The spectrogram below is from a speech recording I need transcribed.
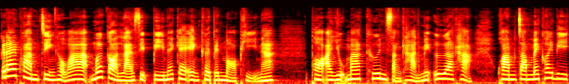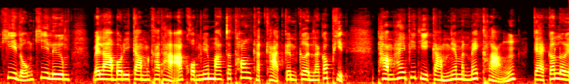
ก็ได้ความจริงค่ะว่าเมื่อก่อนหลายสิบปีเนี่ยแกเองเคยเป็นหมอผีนะ พออายุมากขึ้นสังขารไม่เอื้อค่ะ ความจำไม่ค่อยดีขี้หลงขี้ลืม เวลาบริกรรมคาถาอาคมเนี่ยมักจะท่องขาดขาดเกินเกินแล้วก็ผิดทำให้พิธีกรรมเนี่ยมันไม่ขลัง แกก็เลย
